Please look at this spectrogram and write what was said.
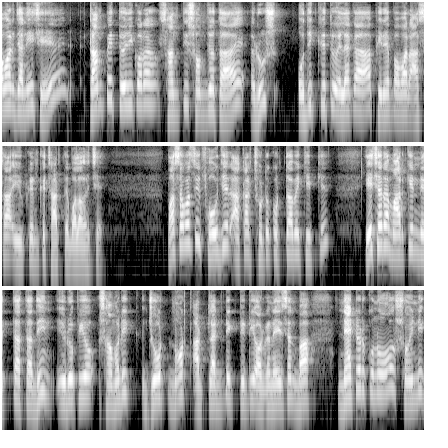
আবার জানিয়েছে ট্রাম্পের তৈরি করা শান্তি সমঝোতায় রুশ অধিকৃত এলাকা ফিরে পাওয়ার আশা ইউক্রেনকে ছাড়তে বলা হয়েছে। পাশাপাশি ফৌজের আকার ছোট করতে হবে কিপকে। এছাড়া মার্কিন নেতৃত্বাধীন ইউরোপীয় সামরিক জোট নর্থ আটলান্টিক ট্রিটি অর্গানাইজেশন বা ন্যাটোর কোনো সৈনিক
